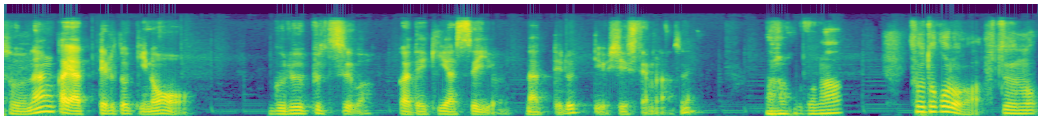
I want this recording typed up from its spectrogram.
そうなんかやってる時のグループ通話ができやすいようになってるっていうシステムなんですね。なるほどな。そういうところが普通の、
